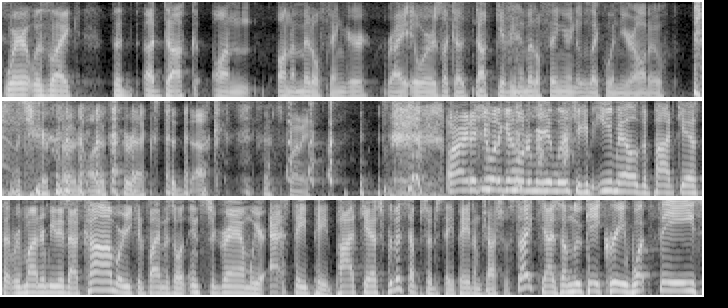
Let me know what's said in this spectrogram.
where it was like the a duck on on a middle finger, right? It was like a duck giving the middle finger, and it was like when you're auto when your phone autocorrects to duck. That's funny. All right. If you want to get hold of me or Luke, you can email us at podcast at remindermedia.com or you can find us on Instagram. We are at Stay Paid Podcast. For this episode of Stay Paid, I'm Joshua Stike. Guys, I'm Luke Acree. What phase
